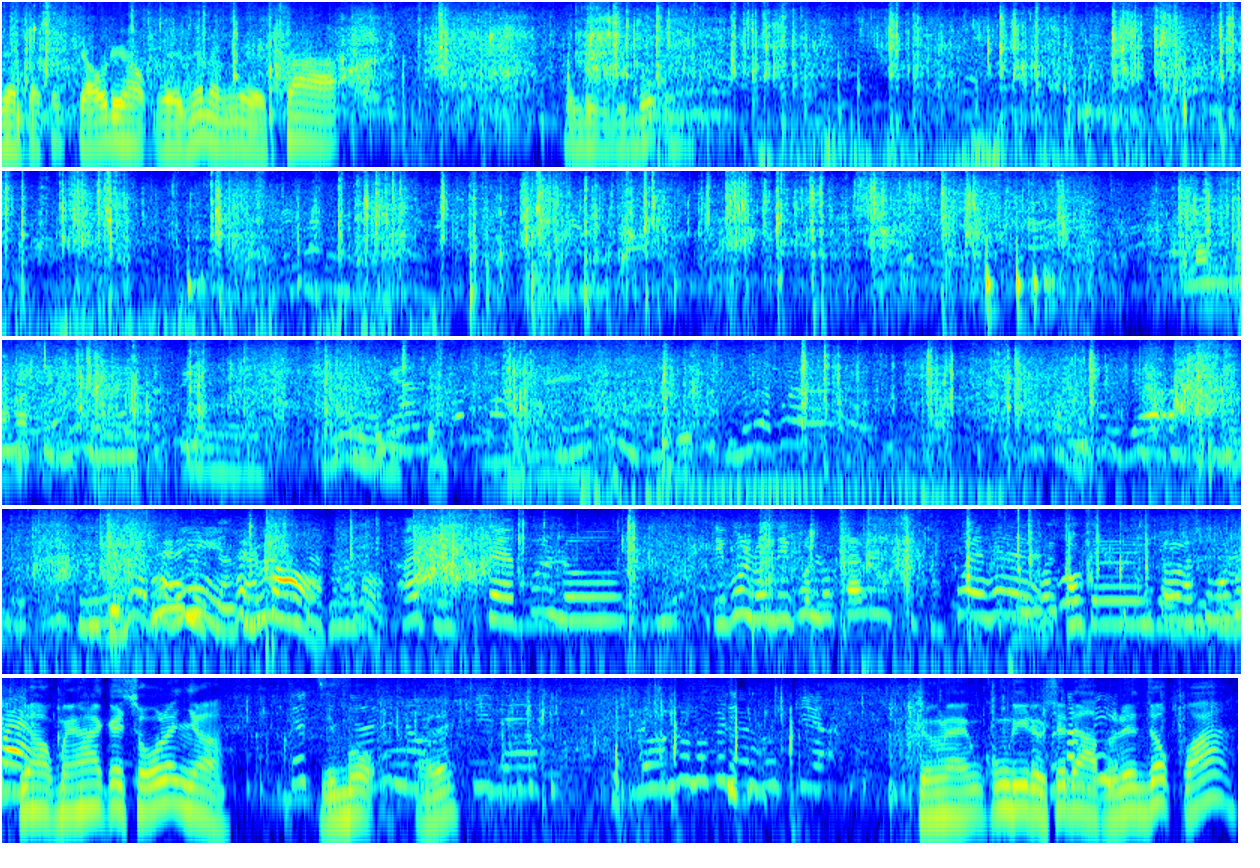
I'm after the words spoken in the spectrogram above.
Nhật là các cháu đi học về, nhất là người ở xa. Không đi bộ Kalau yang hati itu penting. Ini penting. Thấy đúng không? Ờ, chị xe bút lù Chị bút lù, chị bút lù cái quay hết Câu tên Tôi là xuống quay đi học 12 cây số đấy nhờ. Đi bộ đấy. trường này cũng không đi được xe đạp rồi lên dốc quá.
